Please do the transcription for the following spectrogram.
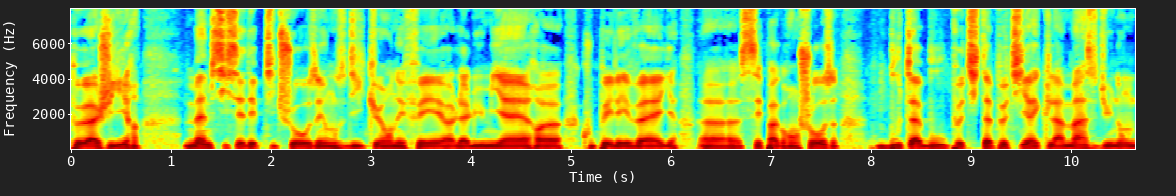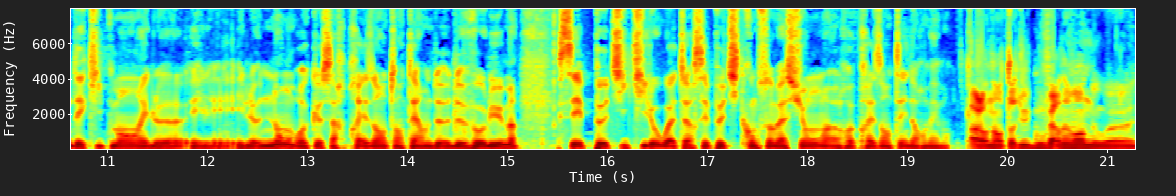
peut agir même si c'est des petites choses et on se dit qu'en effet euh, la lumière, euh, couper l'éveil, euh, c'est pas grand chose. Bout à bout, petit à petit, avec la masse du nombre d'équipements et le, nombre que ça représente en termes de, volume, ces petits kilowattheures, ces petites consommations représentent énormément. Alors on a entendu le gouvernement nous,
